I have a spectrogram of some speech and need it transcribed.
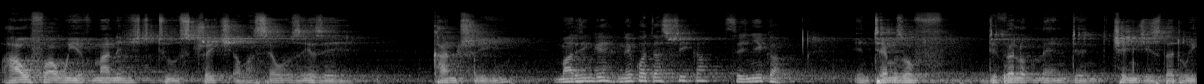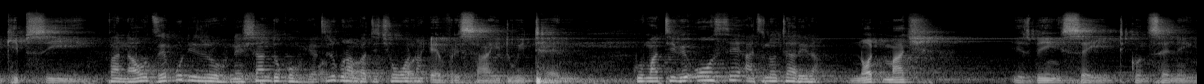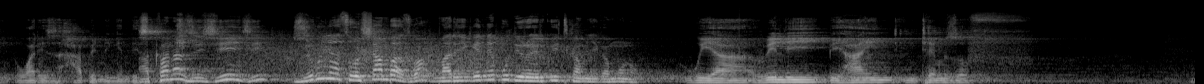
how far we have managed to stretch ourselves as a country maringe nekwatasvika senyika in terms of development and changes that we keep seeing. panhau dzebudiriro neshanduko yatiri kuramba tichiona On every side we turn. kumativi ose atinotarira Not much is being said concerning what is happening in this hapana zvizhinji zviri kunyatsoshambadzwa maringe nebudiriro iri kuitika munyika muno. We are really behind in terms of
